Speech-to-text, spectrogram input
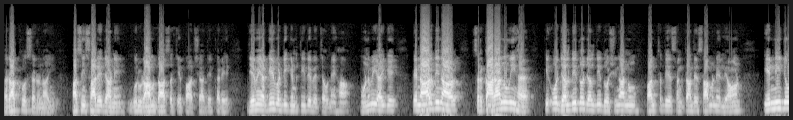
ਰੱਖੋ ਸਰਨਾਈ। ਅਸੀਂ ਸਾਰੇ ਜਾਣੇ ਗੁਰੂ ਰਾਮਦਾਸ ਸੱਚੇ ਪਾਤਸ਼ਾਹ ਦੇ ਘਰੇ, ਜਿਵੇਂ ਅੱਗੇ ਵੱਡੀ ਗਿਣਤੀ ਦੇ ਵਿੱਚ ਆਉਨੇ ਹਾਂ, ਹੁਣ ਵੀ ਆਈਏ, ਤੇ ਨਾਲ ਦੀ ਨਾਲ ਸਰਕਾਰਾਂ ਨੂੰ ਵੀ ਹੈ ਕਿ ਉਹ ਜਲਦੀ ਤੋਂ ਜਲਦੀ ਦੋਸ਼ੀਆਂ ਨੂੰ ਪੰਥ ਦੇ ਸੰਗਤਾਂ ਦੇ ਸਾਹਮਣੇ ਲਿਆਉਣ। ਇੰਨੀ ਜੋ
